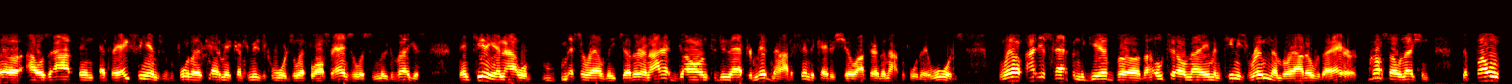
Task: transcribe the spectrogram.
uh, I was out in at the ACMs before the Academy of Country Music Awards left Los Angeles and moved to Vegas, and Kenny and I were messing around with each other, and I had gone to do After Midnight, a syndicated show out there the night before the awards. Well, I just happened to give uh, the hotel name and Kenny's room number out over the air across the whole nation. The phone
